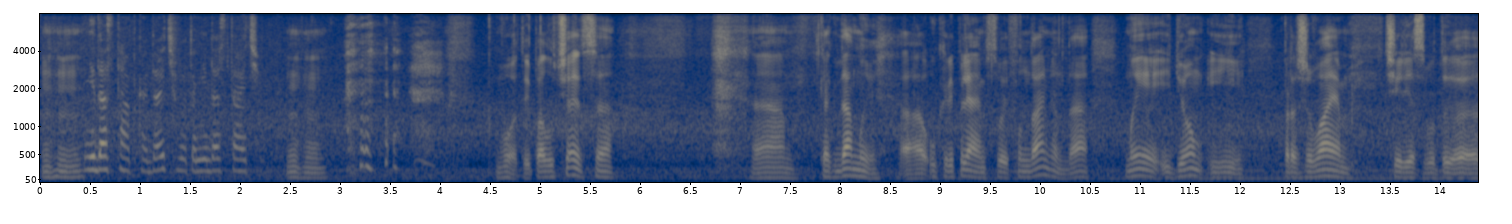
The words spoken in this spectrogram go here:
Мгм. недостатка, да, чего-то, недостачи. Вот, и получается, э, когда мы э, укрепляем свой фундамент, да, мы идем и проживаем через вот э,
